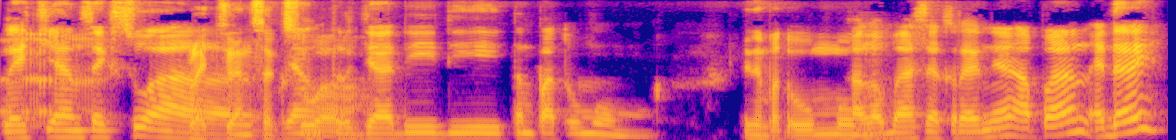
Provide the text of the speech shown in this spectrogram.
pelecehan seksual, pelecehan seksual. yang terjadi di tempat umum. Di tempat umum. Kalau bahasa kerennya apaan? Edai?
